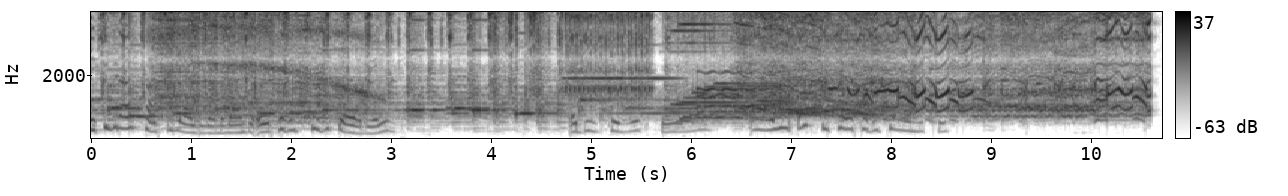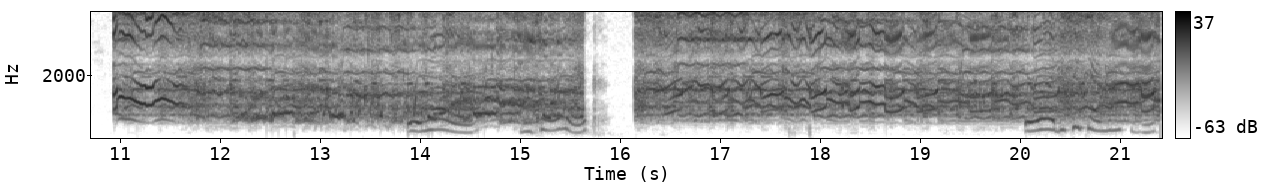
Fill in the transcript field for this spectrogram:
Sesi biraz tatlı geldi bana. Bence ortadaki çocuk da olabilir. Acı çocuk da. Aa evet bak sesi ortadaki aynısı. Oha. Nişana bak. Oha Lise kendini çizmiş.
